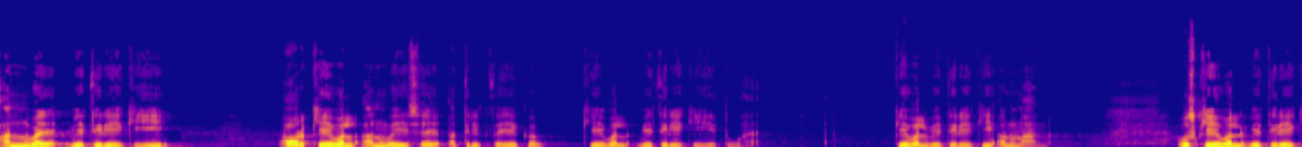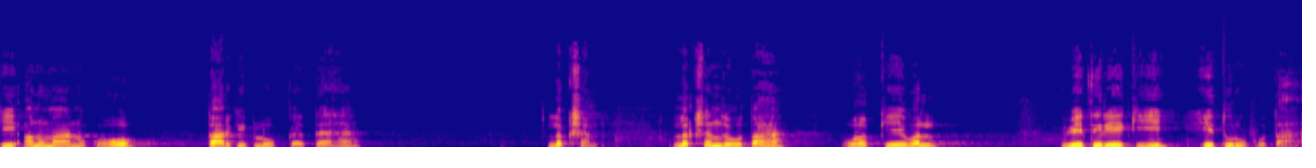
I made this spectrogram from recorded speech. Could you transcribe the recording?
अन्वय व्यतिरेकी और केवल अन्वय से अतिरिक्त एक केवल व्यतिरेकी हेतु है। केवल व्यतिरेकी अनुमान। उस केवल व्यतिरेकी अनुमान को तार्किक लोग कहते हैं लक्षण। लक्षण जो होता है, वह केवल व्यतिरेकी हेतु रूप होता है।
